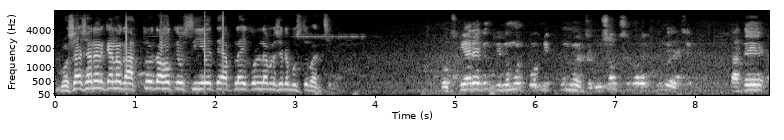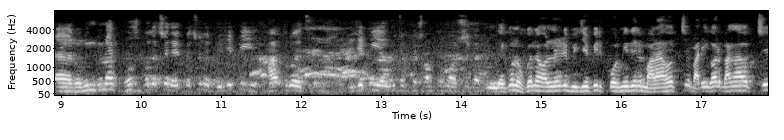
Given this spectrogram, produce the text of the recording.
প্রশাসনের কেন গাত্রদাহ কেউ সিএতে অ্যাপ্লাই করলে আমরা সেটা বুঝতে পারছি না। কোচবিহারে একজন তৃণমূল কর্মী খুন হয়েছে নৃশংসভাবে খুন হয়েছে তাতে রবীন্দ্রনাথ ঘোষ বলেছেন এর পেছনে বিজেপি হাত রয়েছে। বিজেপি এই অভিযোগকে সম্পূর্ণ অস্বীকার দেখুন ওখানে অলরেডি বিজেপির কর্মীদের মারা হচ্ছে বাড়িঘর ভাঙা হচ্ছে।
